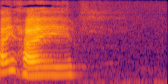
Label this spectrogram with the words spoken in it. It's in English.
Hi! Hi!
